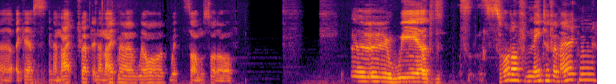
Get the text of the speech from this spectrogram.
uh, I guess, in a night trapped in a nightmare world with some sort of uh, weird sort of Native American,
